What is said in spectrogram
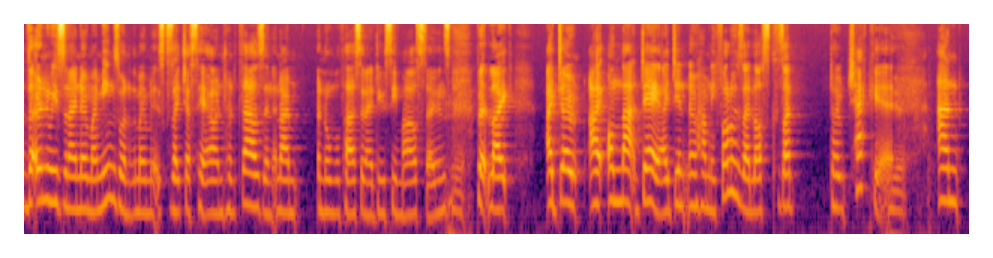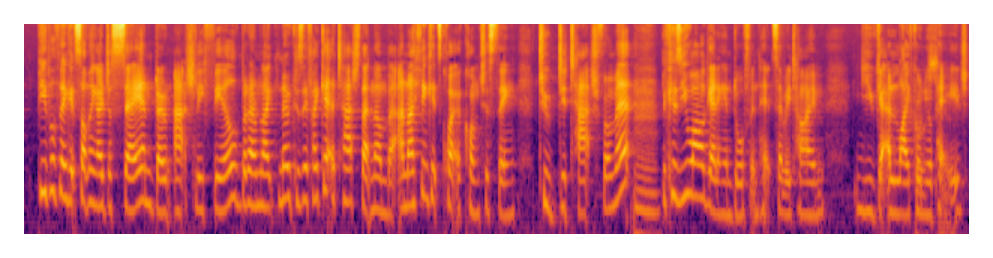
The only reason I know my memes one at the moment is because I just hit 100,000 and I'm a normal person. I do see milestones. Yeah. But like I don't I on that day I didn't know how many followers I lost because I don't check it. Yeah. And people think it's something I just say and don't actually feel, but I'm like, no, because if I get attached to that number, and I think it's quite a conscious thing to detach from it, Mm. because you are getting endorphin hits every time you get a like on your course, yeah. page.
